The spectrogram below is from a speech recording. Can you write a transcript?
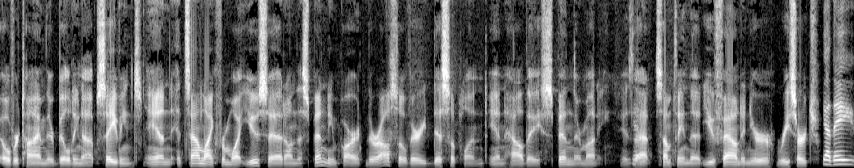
over time they're building up savings. And it sounded like from what you said on the spending part, they're also very disciplined in how they spend their money. Is yeah. that something that you found in your research? Yeah, they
